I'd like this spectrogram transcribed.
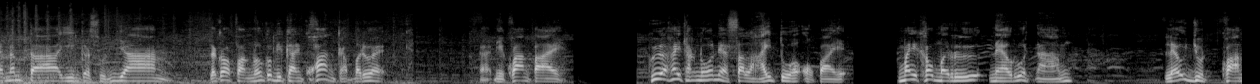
ก๊สน้ำตา ยิงกระสุนยาง แล้วก็ฝั่งโน้นก็มีการคว้างกลับมาด้วยอะนี่คว้างไป เพื่อให้ทางโน้นเนี่ยสลายตัวออกไป ไม่เข้ามารื้อแนวรวดหนาม แล้วหยุดความ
